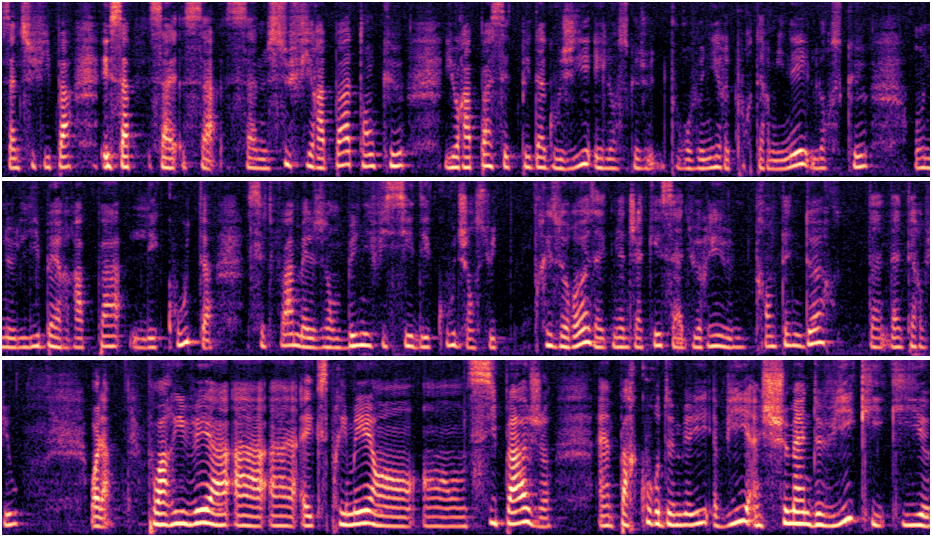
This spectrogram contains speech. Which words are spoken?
Ça ne suffit pas. Et ça, ça, ça, ça ne suffira pas tant qu'il n'y aura pas cette pédagogie. Et lorsque pour revenir et pour terminer, lorsque on ne libérera pas l'écoute, ces femmes, elles ont bénéficié d'écoute. J'en suis très heureuse. Avec Mian Jacquet, ça a duré une trentaine d'heures d'in- d'interview. Voilà, pour arriver à, exprimer en, six pages un parcours de vie- un chemin de vie qui, qui, euh,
